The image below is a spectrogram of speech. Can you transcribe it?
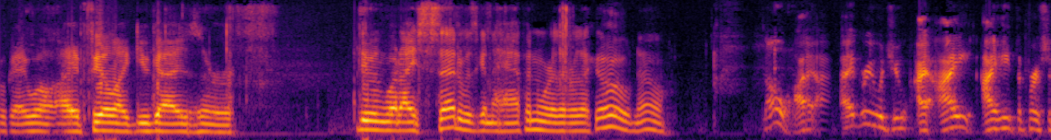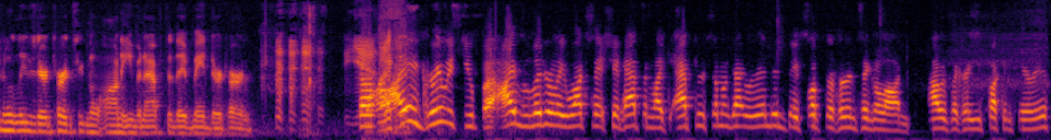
Okay, well, I feel like you guys are doing what I said was going to happen, where they were like, "Oh no." No, I I agree with you. I, I I hate the person who leaves their turn signal on even after they've made their turn. Yeah. Uh, I agree with you, but I've literally watched that shit happen. Like after someone got rear-ended, they flipped their turn signal on. I was like, "Are you fucking serious?"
